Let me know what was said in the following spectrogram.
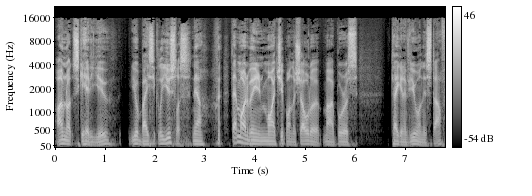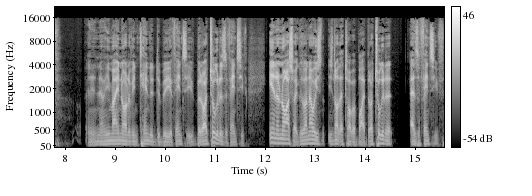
I'm not scared of you. You're basically useless. Now, that might have been my chip on the shoulder, Mark Bouris, taking a view on this stuff. You know, he may not have intended to be offensive, but I took it as offensive in a nice way because I know he's he's not that type of bloke. But I took it as offensive,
